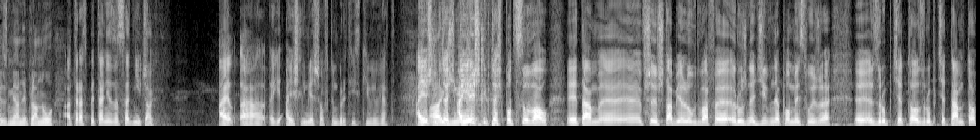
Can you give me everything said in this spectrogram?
e, zmiany planu, A teraz pytanie zasadnicze. tak. A, a, a jeśli mieszał w tym brytyjski wywiad? A jeśli, A ktoś, nie. a jeśli ktoś podsuwał y, tam y, y, przy sztabie Luftwaffe różne dziwne pomysły, że y, zróbcie to, zróbcie tamto,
